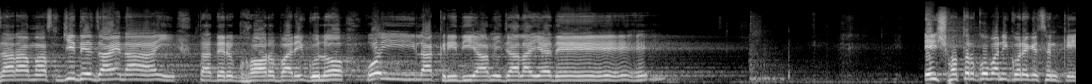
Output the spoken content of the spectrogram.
যারা মসজিদে যায় নাই, তাদের ঘর বাড়িগুলো ওই লাকড়ি দিয়ে আমি জ্বালাইয়া দে এই সতর্কবাণী করে গেছেন কে?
